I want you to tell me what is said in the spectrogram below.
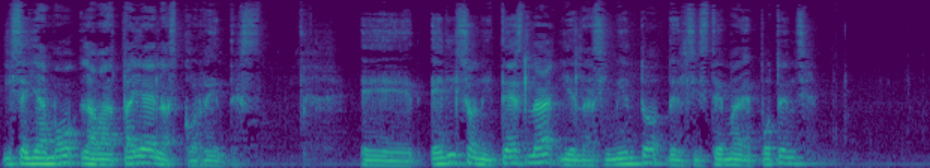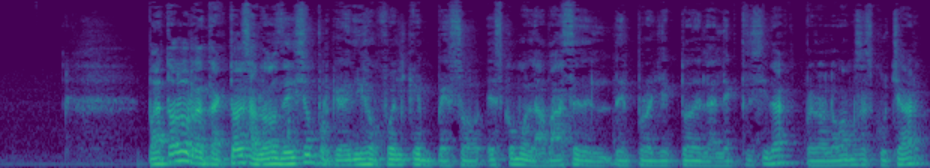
y se llamó la batalla de las corrientes. Eh, Edison y Tesla y el nacimiento del sistema de potencia. Para todos los retractores hablamos de Edison porque Edison fue el que empezó, es como la base del proyecto de la electricidad, pero lo vamos a escuchar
